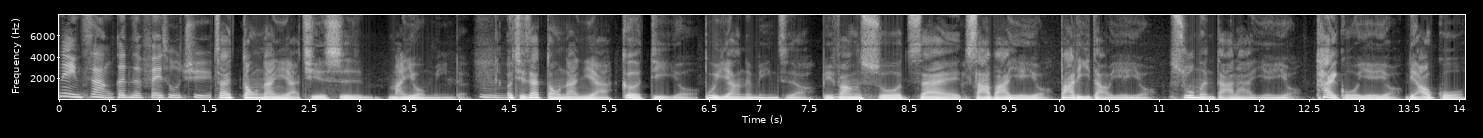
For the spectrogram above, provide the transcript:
内脏跟着飞出去，在东南亚其实是蛮有名的，嗯，而且在东南亚各地有不一样的名字啊、哦。比方说，在沙巴也有，巴厘岛也有，苏门答腊也有。泰国也有，辽国、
